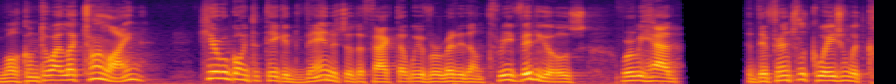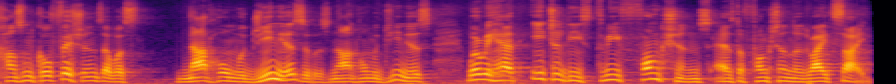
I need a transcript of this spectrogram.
Welcome to iLectureOnline. Here we're going to take advantage of the fact that we've already done three videos where we had a differential equation with constant coefficients that was not homogeneous, it was non-homogeneous, where we had each of these three functions as the function on the right side.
